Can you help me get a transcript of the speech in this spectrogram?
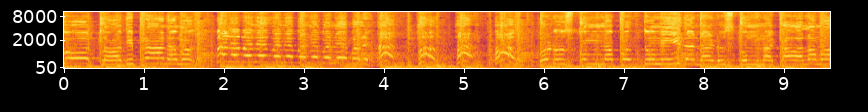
కోట్లాది ప్రాణమా? బల బల బల బల బల బల. పొడుస్తున్న పొద్దు మీద నడుస్తున్న కాలమా?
